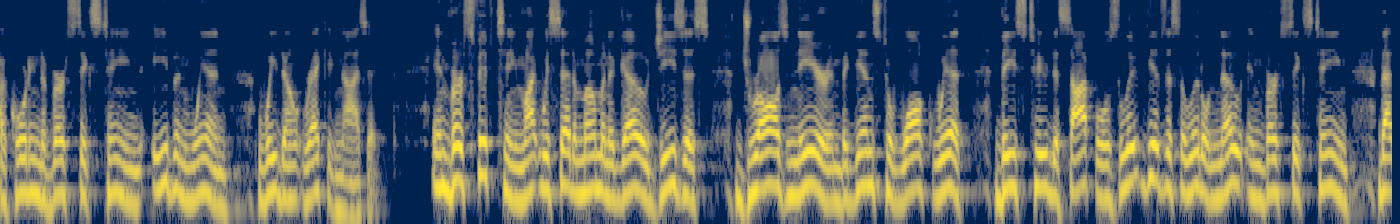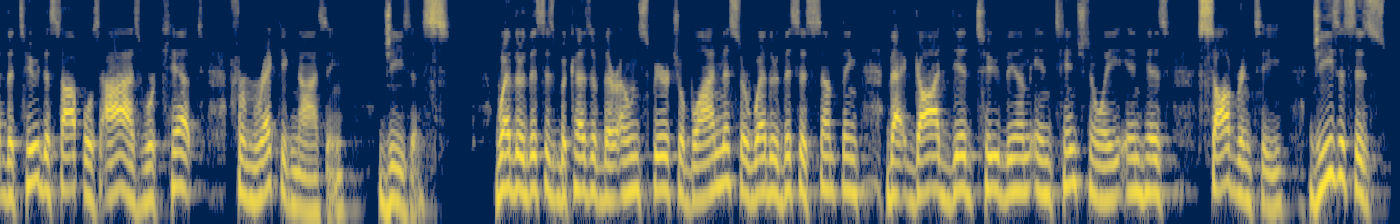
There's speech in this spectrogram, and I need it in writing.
according to verse 16, even when we don't recognize it. In verse 15, like we said a moment ago, Jesus draws near and begins to walk with these two disciples. Luke gives us a little note in verse 16 that the two disciples' eyes were kept from recognizing Jesus. Whether this is because of their own spiritual blindness or whether this is something that God did to them intentionally in His sovereignty, Jesus is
